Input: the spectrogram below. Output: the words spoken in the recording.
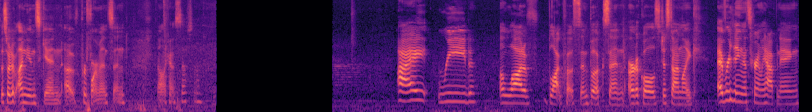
The sort of onion skin of performance and all that kind of stuff. So. I read a lot of blog posts and books and articles just on like everything that's currently happening,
